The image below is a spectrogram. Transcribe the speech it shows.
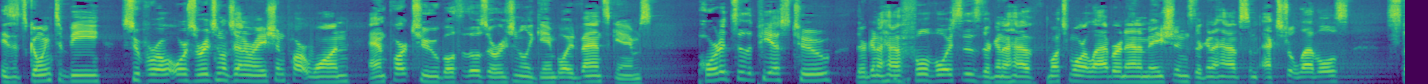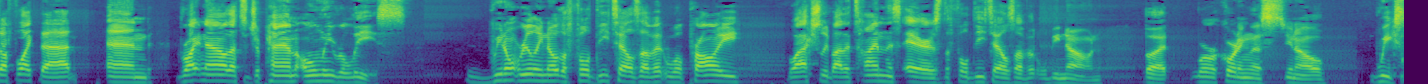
is it's going to be Super Wars Original Generation Part 1 and Part 2, both of those originally Game Boy Advance games, ported to the PS2. They're going to have full voices, they're going to have much more elaborate animations, they're going to have some extra levels, stuff like that. And right now, that's a Japan only release. We don't really know the full details of it. We'll probably, well, actually, by the time this airs, the full details of it will be known. But we're recording this, you know, weeks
